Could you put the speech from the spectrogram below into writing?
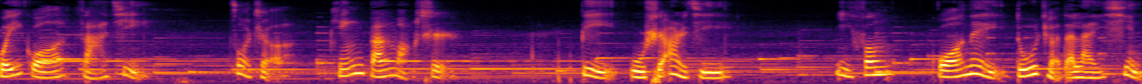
回国杂记，作者平凡往事，第五十二集，一封国内读者的来信。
